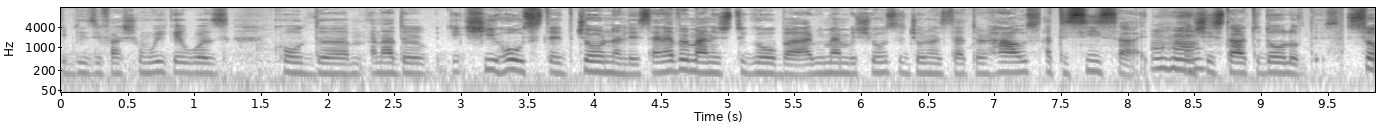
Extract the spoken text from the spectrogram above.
Tbilisi Fashion Week, it was called um, another. She hosted journalists. I never managed to go, but I remember she hosted journalists at her house at the seaside, Mm-hmm. and she started all of this. So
